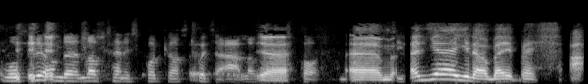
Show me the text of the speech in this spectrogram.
We'll put it on the Love Tennis podcast Twitter at Love Yeah. Tennis Pod. Um, and yeah, you know, maybe, I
